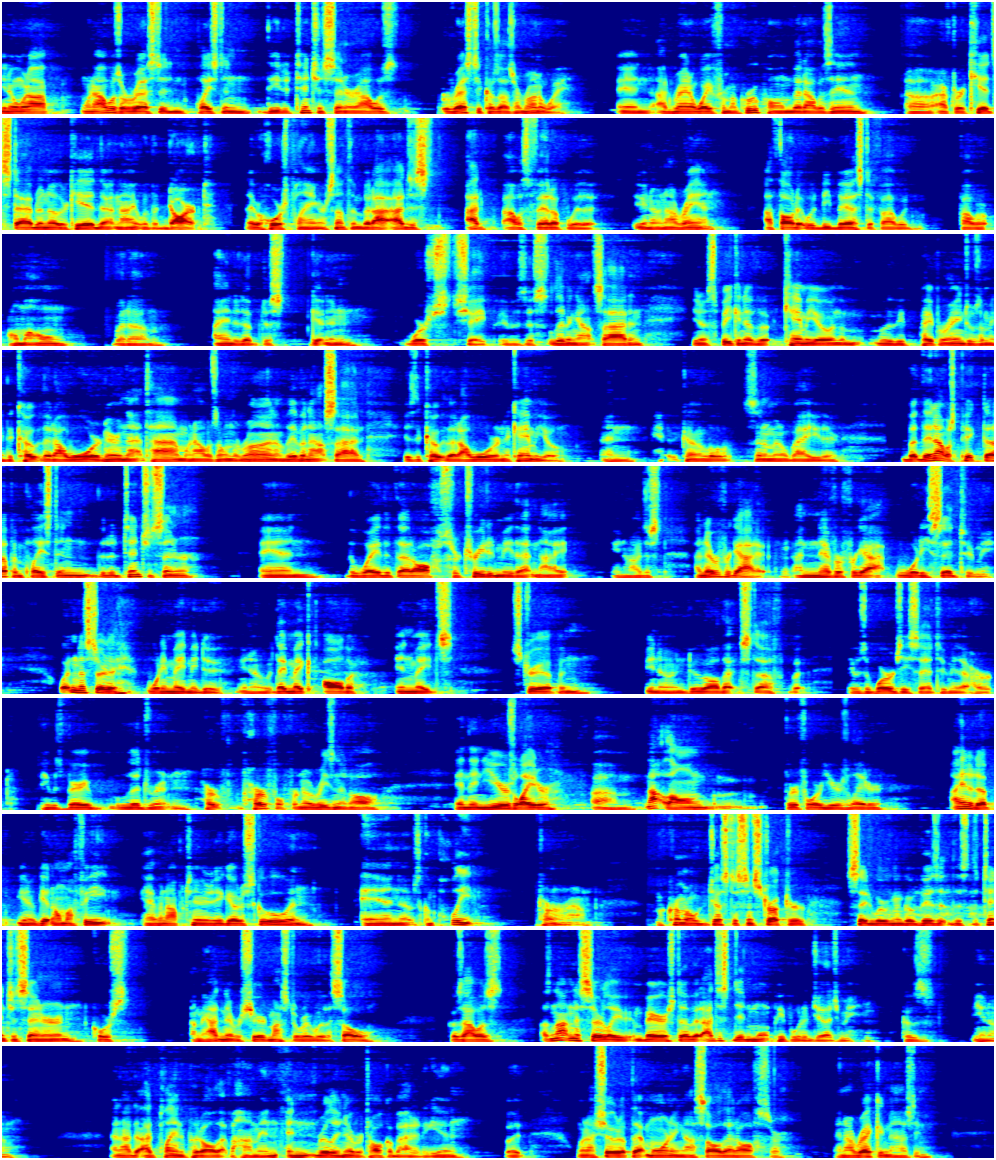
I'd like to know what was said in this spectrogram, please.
you know, when I when I was arrested and placed in the detention center, I was arrested because I was a runaway, and I'd ran away from a group home that I was in uh, after a kid stabbed another kid that night with a dart they were horse playing or something. But I, I just, I, I was fed up with it, you know, and I ran. I thought it would be best if I would, if I were on my own. But um, I ended up just getting in worse shape. It was just living outside and, you know, speaking of the cameo in the movie Paper Angels, I mean, the coat that I wore during that time when I was on the run and living outside is the coat that I wore in the cameo, and kind of a little sentimental value there. But then I was picked up and placed in the detention center and the way that that officer treated me that night, you know, I just, I never forgot it. I never forgot what he said to me wasn't necessarily what he made me do. You know, they make all the inmates strip and you know and do all that stuff, but it was the words he said to me that hurt. He was very belligerent and hurt, hurtful for no reason at all. And then years later, um, not long, three or four years later, I ended up, you know, getting on my feet, having an opportunity to go to school, and and it was a complete turnaround. My criminal justice instructor said we were going to go visit this detention center, and of course, I mean, I'd never shared my story with a soul because I was I was not necessarily embarrassed of it. I just didn't want people to judge me because you know, and I'd, I'd planned to put all that behind me and, and really never talk about it again. But when I showed up that morning, I saw that officer and I recognized him,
